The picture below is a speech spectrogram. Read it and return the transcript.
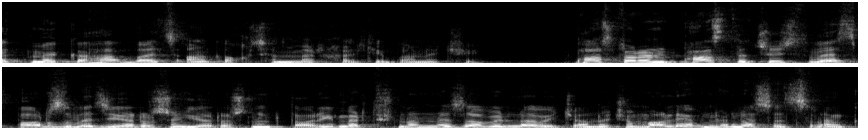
Այդ մեկը հա, բայց անկախությունը մեր խելքի բանը չի։ Պաստորեն փաստը ցույց տվեց, parzվեց 30-35 տարի մեր ճշնամն էս ավելի լավ է ճանաչում, Ալիևն էլ ասաց սրանք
